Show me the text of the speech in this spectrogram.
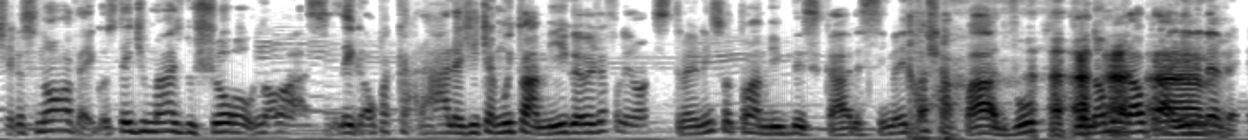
chega assim, não, velho, gostei demais do show, nossa, legal pra caralho, a gente é muito amigo. Aí eu já falei, não, que estranho, nem sou tão amigo desse cara assim, mas ele tá chapado, vou, vou dar uma moral pra ele, né, velho?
